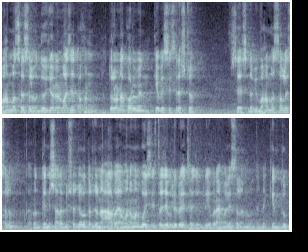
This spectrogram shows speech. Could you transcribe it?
মোহাম্মদ সাল্লাম দুইজনের মাঝে তখন তুলনা করবেন কে বেশি শ্রেষ্ঠ? শেষ নবী মোহাম্মদ সাল্লাহ সাল্লাম। কারণ তিনি সারা বিশ্ব জগতের জন্য আরও এমন এমন বৈশিষ্ট্য যেগুলি রয়েছে, যেগুলি ইব্রাহিম আলি সাল্লামের মধ্যে নেই। কিন্তু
